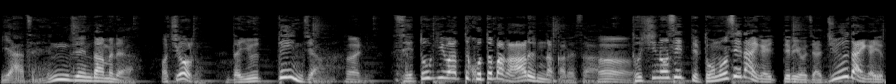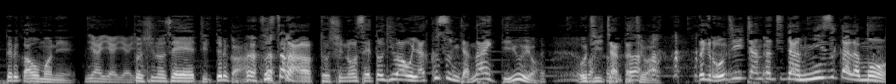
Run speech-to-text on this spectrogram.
いや、全然ダメだよ。あ、違うの？だ言ってんじゃん。何？瀬戸際って言葉があるんだからさ、うん年の瀬ってどの世代が言ってるよ。じゃあ10代が言ってるか、主に。いやいやいやいや。年の瀬って言ってるか？そしたら、年の瀬戸際を訳すんじゃないって言うよ。おじいちゃんたちは。だけどおじいちゃんたちじゃ自らもう、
